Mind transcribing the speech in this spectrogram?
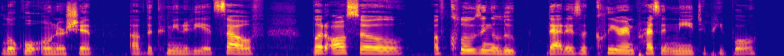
local ownership of the community itself, but also of closing a loop that is a clear and present need to people.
